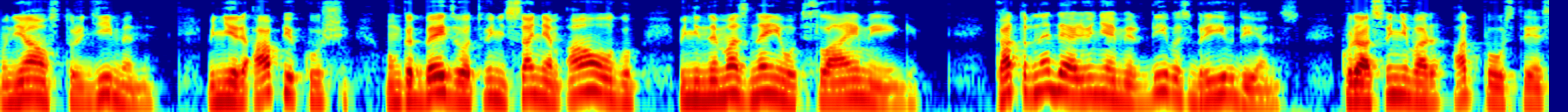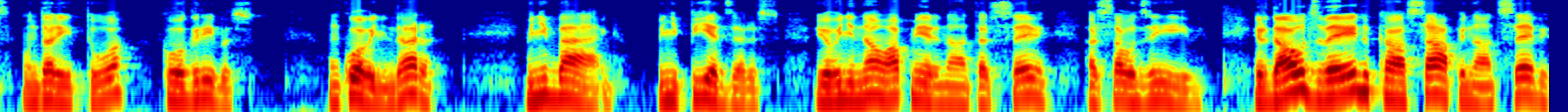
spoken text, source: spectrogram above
un jāuztur ģimeni. Viņi ir apjukuši, un kad beidzot viņi saņem algu, viņi nemaz nejūtas laimīgi. Katru nedēļu viņiem ir divas brīvdienas, kurās viņi var atpūsties un darīt to, ko gribas. Un ko viņi dara? Viņi bēg, viņi piedzeras, jo viņi nav apmierināti ar sevi, ar savu dzīvi. Ir daudz veidu, kā sāpināt sevi,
